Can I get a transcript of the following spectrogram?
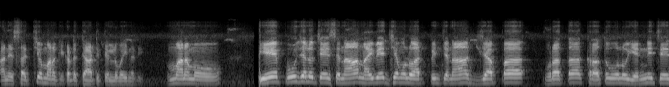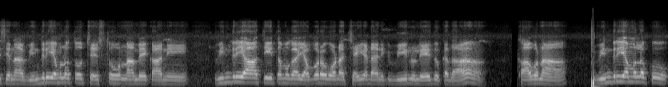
అనే సత్యం మనకి ఇక్కడ తాటి తెల్లువైనది మనము ఏ పూజలు చేసినా నైవేద్యములు అర్పించినా జప వ్రత క్రతువులు ఎన్ని చేసినా ఇంద్రియములతో చేస్తూ ఉన్నామే కానీ ఇంద్రియాతీతముగా ఎవ్వరు కూడా చేయడానికి వీలు లేదు కదా. కావున ఇంద్రియములకు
